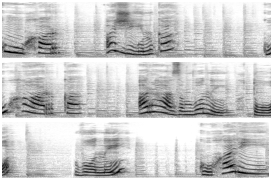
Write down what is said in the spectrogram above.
кухар, а жінка кухарка. А разом вони хто? Вони кухарі.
